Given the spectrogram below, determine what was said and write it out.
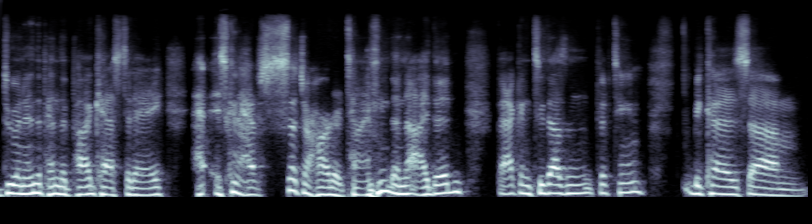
do an independent podcast today is going to have such a harder time than I did back in 2015 because um,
